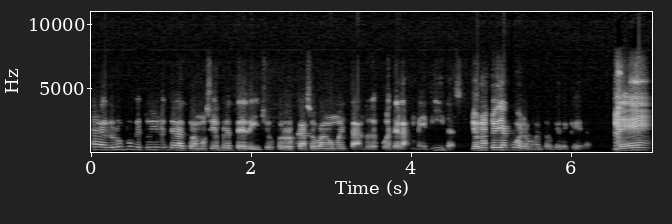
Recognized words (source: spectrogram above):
Recuerda el grupo que tú y yo interactuamos, siempre te he dicho, pero los casos van aumentando después de las medidas. Yo no estoy de acuerdo con el toque de queda. De,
